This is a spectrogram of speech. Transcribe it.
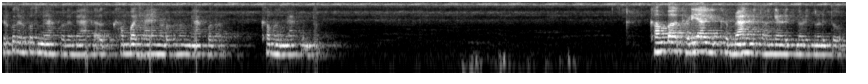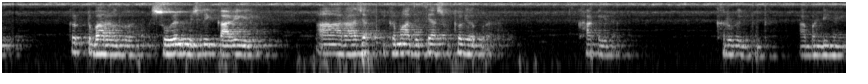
ಹಿಡ್ಕೊತ ಹಿಡ್ಕೊತ ಮ್ಯಾಕ್ ಹೋದ, ಮ್ಯಾಕ್ ಅದು ಕಂಬ ಹ್ಯಾಂಗ್ ನೋಡೋದು ಹಂಗೆ ಮ್ಯಾಕ್ ಹೋದ, ಕಂಬದ ಮ್ಯಾಕ್ ಅಂತ ಕಂಬ ಕಡಿಯಾಗಿ ಮ್ಯಾಗ್ ನಡೀತು, ಹಂಗೆ ನಡೀತು ನಡೀತು ನಡೀತು. ಕಟ್ಟು ಬಾರ ಸೂರ್ಯನ ಬಿಸಿಲಿ ಕಾವಿಗೆ ಆ ರಾಜ ವಿಕ್ರಮಾದಿತ್ಯ ಸುಟ್ಟೋಗಿದ ಪುರ ಖಾಕಾಗಿದ ಕರುಗಾಗಿತ್ತಂತ ಆ ಬಂಡಿ ಮೇಲೆ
